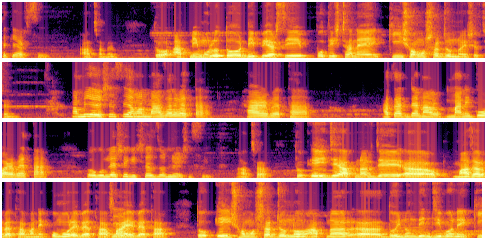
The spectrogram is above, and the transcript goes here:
থেকে আসছি। আচ্ছা ম্যাম। তো আপনি মূলত ডিপিআরসি প্রতিষ্ঠানে কি সমস্যার জন্য এসেছেন? আমি এসেছি আমার মাজার ব্যথা হাড় ব্যথা হাতার ডানা মানে গোয়ার ব্যথা ওগুলো চিকিৎসার জন্য এসেছি। আচ্ছা তো এই যে আপনার যে মাজার ব্যথা মানে কোমরে ব্যথা পায়ে ব্যথা তো এই সমস্যার জন্য আপনার দৈনন্দিন জীবনে কি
